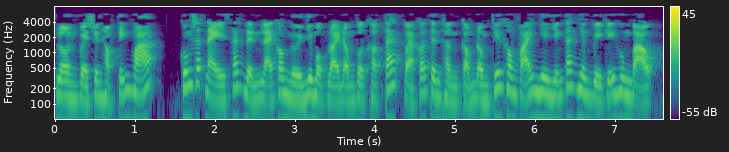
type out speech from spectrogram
Sloan về sinh học tiến hóa. Cuốn sách này xác định lại con người như một loài động vật hợp tác và có tinh thần cộng đồng chứ không phải như những tác nhân vị kỷ hung bạo,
